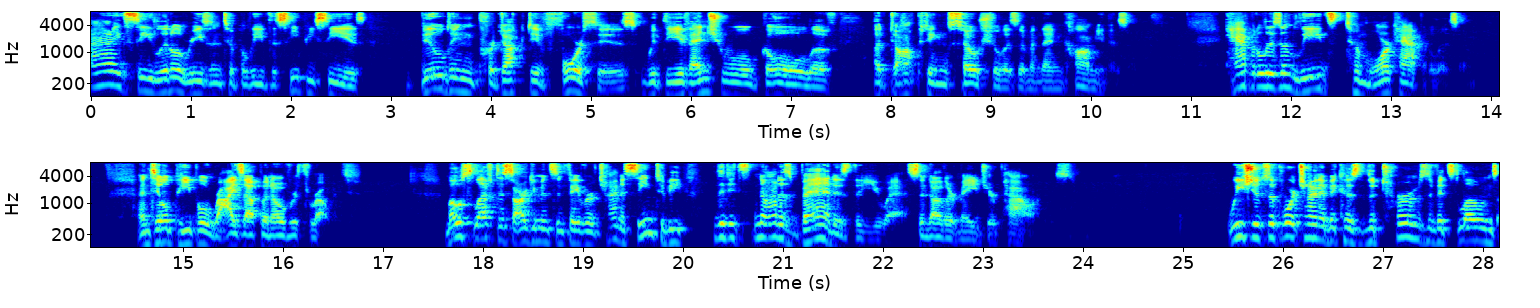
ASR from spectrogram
I see little reason to believe the CPC is building productive forces with the eventual goal of adopting socialism and then communism. Capitalism leads to more capitalism until people rise up and overthrow it. Most leftist arguments in favor of China seem to be that it's not as bad as the US and other major powers. We should support China because the terms of its loans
